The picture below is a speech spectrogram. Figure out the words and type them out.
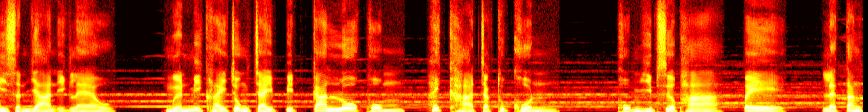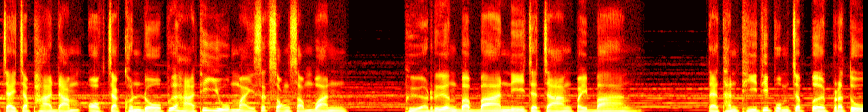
มีสัญญาณอีกแล้ว เหมือนมีใครจงใจปิดกั้นโลกผมให้ขาดจากทุกคน ผมหยิบเสื้อผ้า เป้ และตั้งใจจะพาดำออกจากคอนโดเพื่อหาที่อยู่ใหม่สักสองสามวัน เผื่อเรื่องบ้านๆนี้จะจางไปบ้าง แต่ทันทีที่ผมจะเปิดประตู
